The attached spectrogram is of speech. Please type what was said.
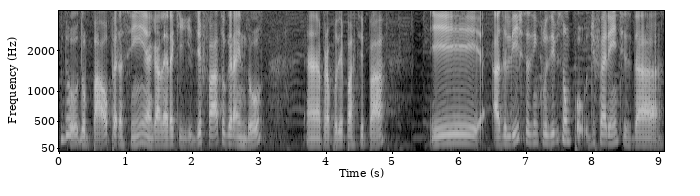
do, do Pauper, assim, a galera que de fato grindou uh, é, para poder participar. E as listas, inclusive, são diferentes da,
